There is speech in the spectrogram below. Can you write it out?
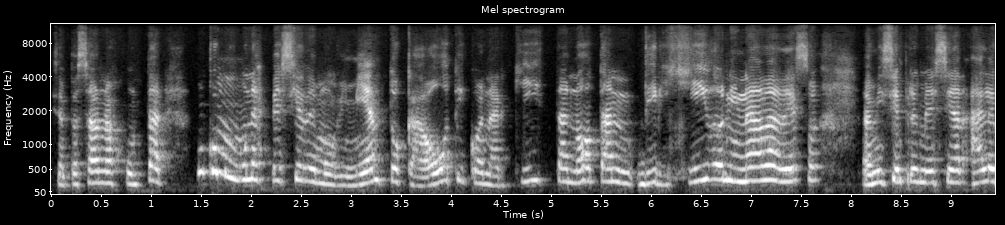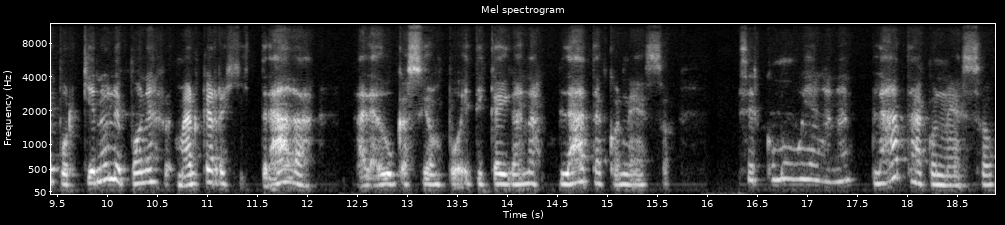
se empezaron a juntar, como una especie de movimiento caótico, anarquista, no tan dirigido ni nada de eso. A mí siempre me decían, Ale, ¿por qué no le pones marca registrada a la educación poética y ganas plata con eso? Es decir, ¿cómo voy a ganar plata con eso?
